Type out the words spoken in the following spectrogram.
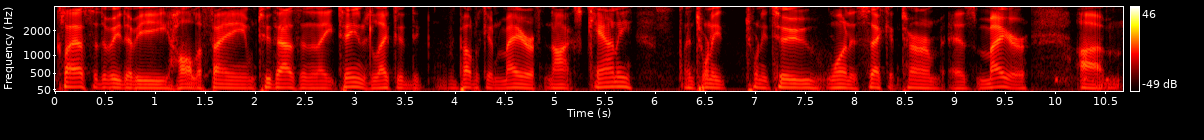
class of WWE Hall of Fame. 2018 was elected the Republican mayor of Knox County. In 2022, won his second term as mayor. Um,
